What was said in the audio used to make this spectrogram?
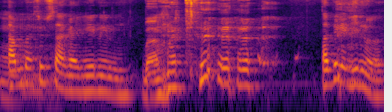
Tambah susah kayak gini nih. Banget. Tapi kayak gini loh.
